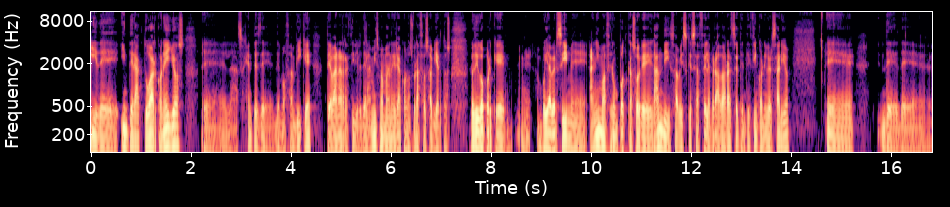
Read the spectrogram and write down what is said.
y de interactuar con ellos, eh, las gentes de, Mozambique te van a recibir de la misma manera con los brazos abiertos. Lo digo porque eh, voy a ver si me animo a hacer un podcast sobre Gandhi, sabéis que se ha celebrado ahora el 75 aniversario eh, de,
